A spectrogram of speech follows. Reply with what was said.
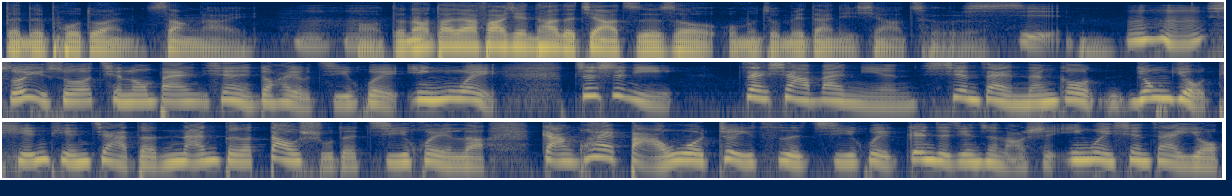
等着破段上来。嗯哼，好，等到大家发现它的价值的时候，我们准备带你下车了。是，嗯哼，所以说乾隆班现在你都还有机会，因为这是你。在下半年，现在能够拥有甜甜价的难得倒数的机会了，赶快把握这一次的机会，跟着建成老师，因为现在有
